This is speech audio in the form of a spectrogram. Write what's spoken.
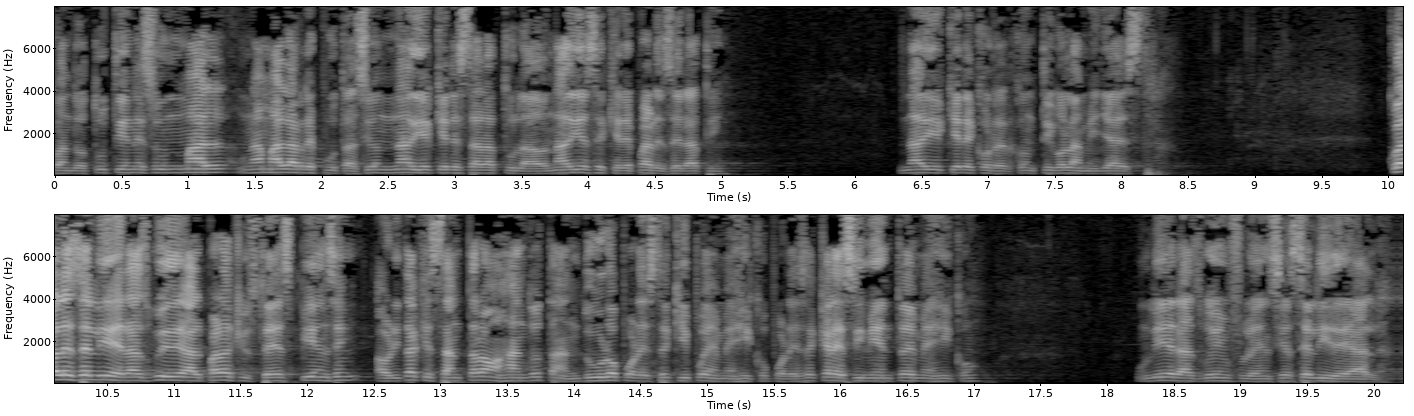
cuando tú tienes un mal, una mala reputación, nadie quiere estar a tu lado, nadie se quiere parecer a ti. Nadie quiere correr contigo la milla extra. ¿Cuál es el liderazgo ideal para que ustedes piensen, ahorita que están trabajando tan duro por este equipo de México, por ese crecimiento de México? Un liderazgo de influencia es el ideal,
